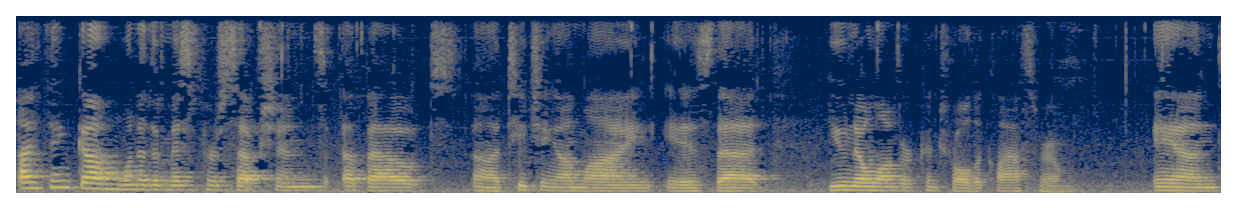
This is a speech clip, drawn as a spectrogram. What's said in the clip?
I think um, one of the misperceptions about uh, teaching online is that you no longer control the classroom. And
